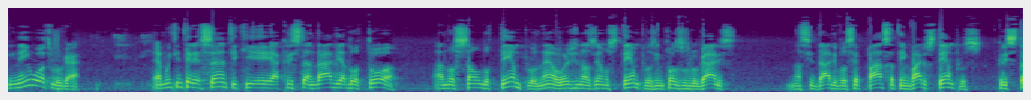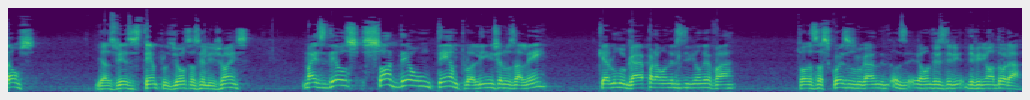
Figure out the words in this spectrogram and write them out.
em nenhum outro lugar. É muito interessante que a cristandade adotou a noção do templo, né? Hoje nós vemos templos em todos os lugares. Na cidade você passa, tem vários templos cristãos e às vezes templos de outras religiões. Mas Deus só deu um templo ali em Jerusalém, que era o lugar para onde eles deviam levar todas as coisas, o lugar onde eles deveriam adorar.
